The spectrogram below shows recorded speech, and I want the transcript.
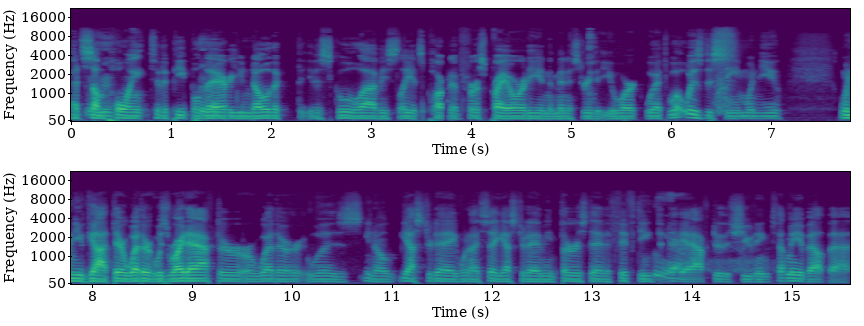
at some mm-hmm. point to the people mm-hmm. there. You know the the school. Obviously, it's part of first priority in the ministry that you work with. What was the scene when you when you got there? Whether it was right after or whether it was you know yesterday. When I say yesterday, I mean Thursday, the fifteenth, the yeah. day after the shooting. Tell me about that.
